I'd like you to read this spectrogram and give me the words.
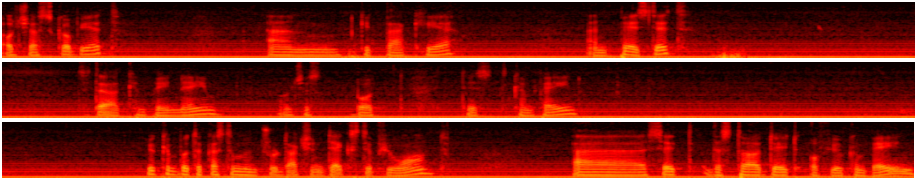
I'll just copy it and get back here and paste it. To the campaign name. I'll just put this campaign. You can put a custom introduction text if you want uh, set the start date of your campaign.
